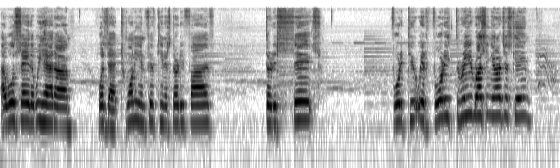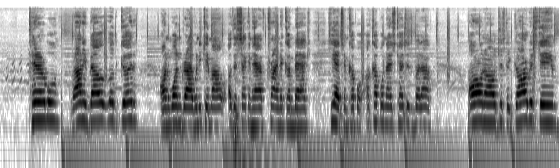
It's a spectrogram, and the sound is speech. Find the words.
I will say that we had, uh, what's that, 20 and 15 is 35, 36, 42. We had 43 rushing yards this game terrible. Ronnie Bell looked good on one drive when he came out of the second half trying to come back. He had some couple a couple nice catches, but uh, all in all, just a garbage game.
